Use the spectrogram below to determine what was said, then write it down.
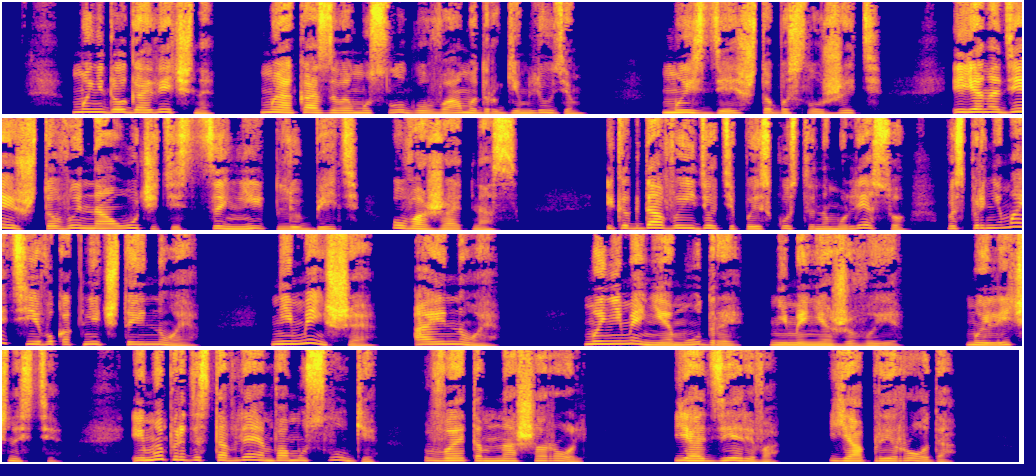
Мы недолговечны, мы оказываем услугу вам и другим людям. Мы здесь, чтобы служить. И я надеюсь, что вы научитесь ценить, любить, уважать нас. И когда вы идете по искусственному лесу, воспринимайте его как нечто иное. Не меньшее, а иное. Мы не менее мудрые, не менее живые. Мы личности. И мы предоставляем вам услуги. В этом наша роль. Я дерево, я природа.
